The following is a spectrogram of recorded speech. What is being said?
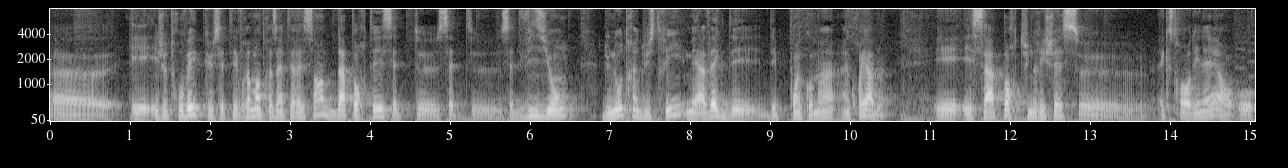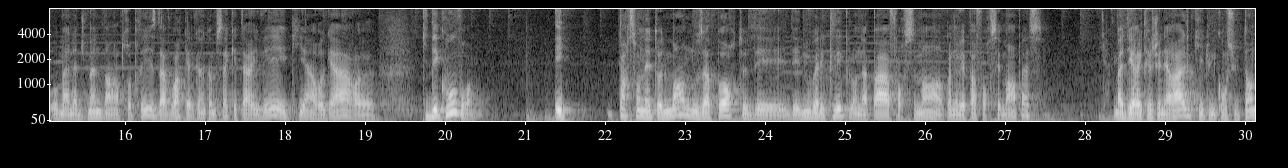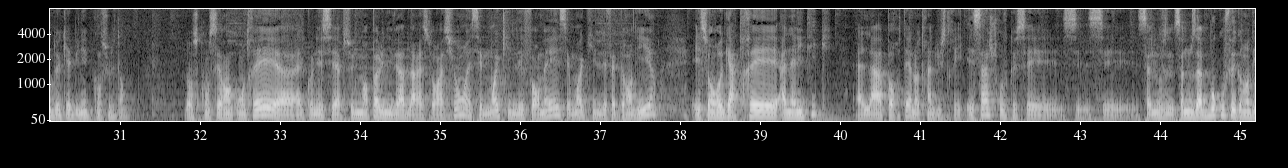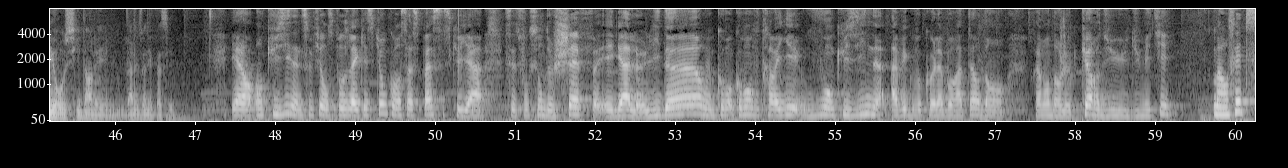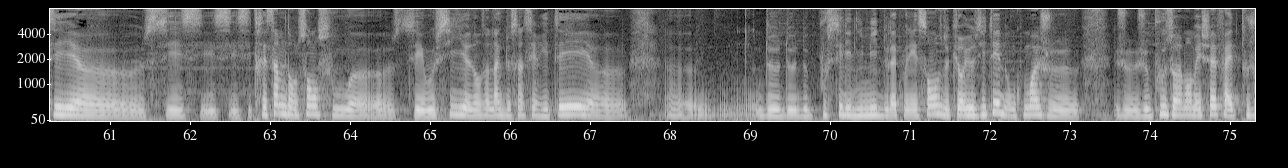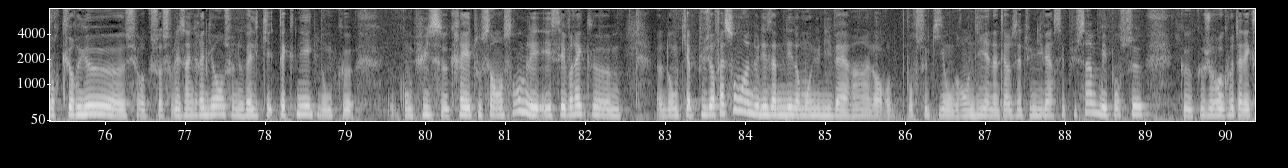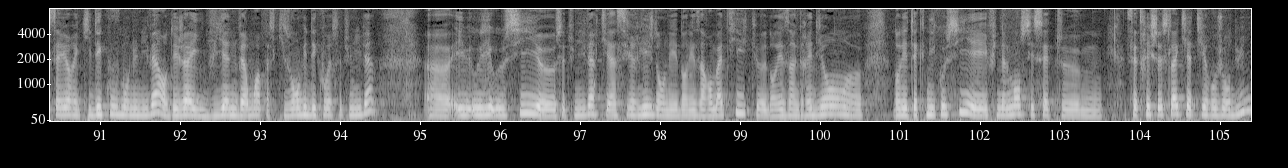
Euh, et, et je trouvais que c'était vraiment très intéressant d'apporter cette, cette, cette vision d'une autre industrie, mais avec des, points communs incroyables. Et, ça apporte une richesse euh, extraordinaire au, management dans l'entreprise d'avoir quelqu'un comme ça qui est arrivé et qui a un regard, euh, qui découvre et par son étonnement nous apporte des, nouvelles clés que l'on n'avait pas forcément en place. Ma directrice générale, qui est une consultante de cabinet de consultants. Lorsqu'on s'est rencontrés, euh, elle connaissait absolument pas l'univers de la restauration et c'est moi qui l'ai formée, c'est moi qui l'ai fait grandir. Et son regard très analytique, elle l'a apporté à notre industrie. Et ça, je trouve que ça, nous, a beaucoup fait grandir aussi dans les, années passées. Et alors en cuisine, Anne-Sophie, on se pose la question, comment ça se passe? Est-ce qu'il y a cette fonction de chef égale leader? Ou comment, vous travaillez, vous, en cuisine, avec vos collaborateurs, dans, vraiment dans le cœur du métier? Bah, en fait, c'est euh, c'est- très simple dans le sens où euh, c'est aussi dans un acte de sincérité. euh, de, pousser les limites de la connaissance, de curiosité. Donc moi, je, pousse vraiment mes chefs à être toujours curieux, sur, que ce soit sur les ingrédients, sur de nouvelles techniques, donc qu'on puisse créer tout ça ensemble. Et, c'est vrai que donc il y a plusieurs façons hein, de les amener dans mon univers. Hein. Alors pour ceux qui ont grandi à l'intérieur de cet univers, c'est plus simple, mais pour ceux que je recrute à l'extérieur et qui découvrent mon univers, déjà ils viennent vers moi parce qu'ils ont envie de découvrir cet univers. Euh, et aussi euh, cet univers qui est assez riche dans les, dans les aromatiques, euh, dans les ingrédients, dans les techniques aussi. Et finalement, c'est cette, cette richesse-là qui attire aujourd'hui.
